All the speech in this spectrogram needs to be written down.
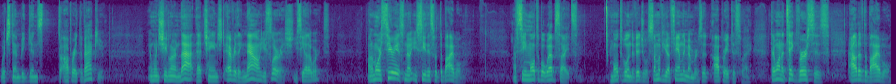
which then begins to operate the vacuum. And when she learned that, that changed everything. Now you flourish. You see how that works? On a more serious note, you see this with the Bible. I've seen multiple websites, multiple individuals. Some of you have family members that operate this way. They want to take verses out of the Bible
